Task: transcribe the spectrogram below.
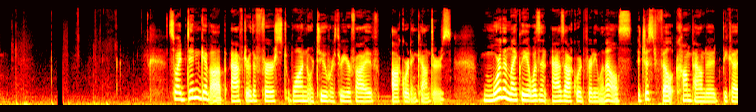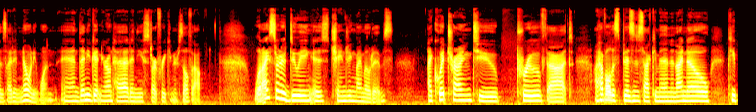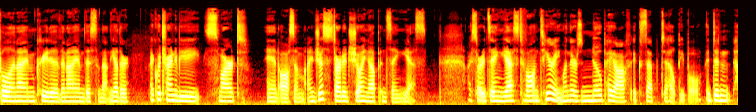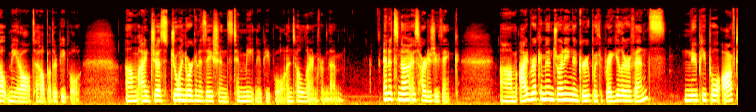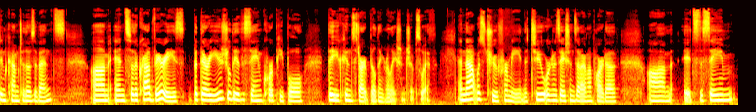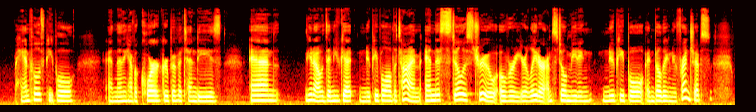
So I didn't give up after the first one or two or three or five awkward encounters more than likely it wasn't as awkward for anyone else. It just felt compounded because I didn't know anyone. And then you get in your own head and you start freaking yourself out. What I started doing is changing my motives. I quit trying to prove that I have all this business acumen and I know people and I'm creative and I am this and that and the other. I quit trying to be smart and awesome. I just started showing up and saying yes. I started saying yes to volunteering when there's no payoff except to help people. It didn't help me at all to help other people. Um, I just joined organizations to meet new people and to learn from them. And it's not as hard as you think. Um, I'd recommend joining a group with regular events. New people often come to those events. Um, and so the crowd varies, but they're usually the same core people that you can start building relationships with. And that was true for me in the two organizations that I'm a part of. Um, it's the same handful of people, and then you have a core group of attendees, and you know, then you get new people all the time. And this still is true over a year later. I'm still meeting new people and building new friendships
